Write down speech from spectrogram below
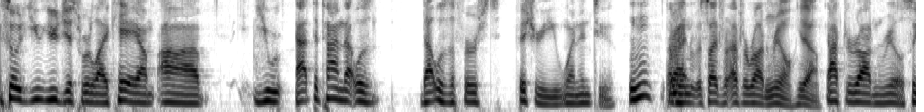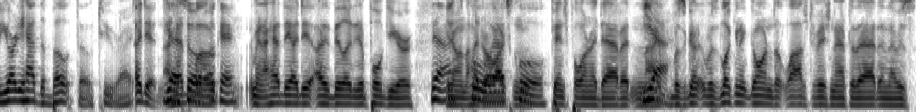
so you you just were like, hey, I'm uh, you at the time that was that was the first fishery you went into I mean, aside from after rod and reel, yeah. after rod and reel. So you already had the boat though, too, right? I did. Yeah. I had so the boat. okay. I mean, I had the idea, the ability to pull gear. Yeah, you know, on the cool. hydraulics and cool. pinch puller and a davit. And Yeah. I was go- was looking at going to lobster fishing after that, and I was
